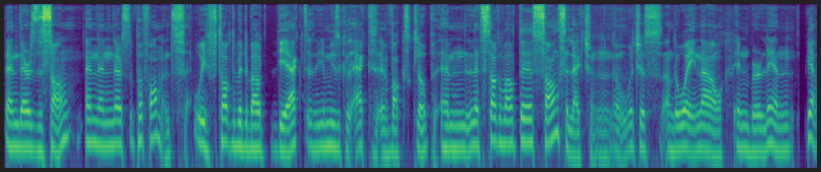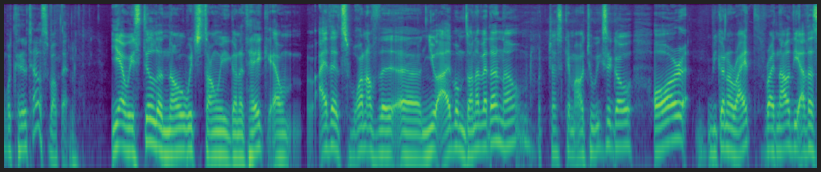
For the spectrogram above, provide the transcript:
Then there's the song, and then there's the performance. We've talked a bit about the act, the musical act, uh, Voxxclub. Um, let's talk about the song selection, which is underway now in Berlin. Yeah, what can you tell us about that? Yeah, we still don't know which song we're gonna take. Um, either it's one of the uh, new album Donnerwetter now, which just came out two weeks ago, or we're gonna write right now. The others,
